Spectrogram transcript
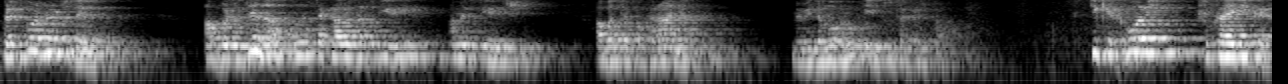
Перед кожною людиною. Або людина понесе кару за свій гріх, а ми всі грішні. Або це покарання ми віддамо в руки Ісуса Христа. Тільки хворий шукає лікаря,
